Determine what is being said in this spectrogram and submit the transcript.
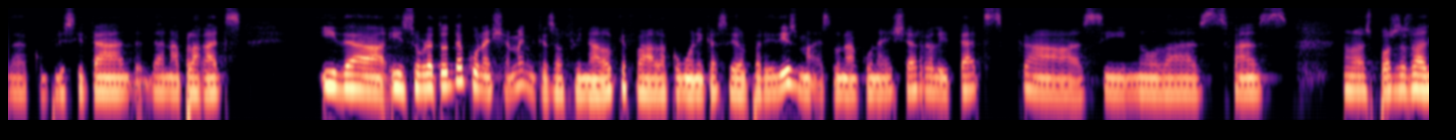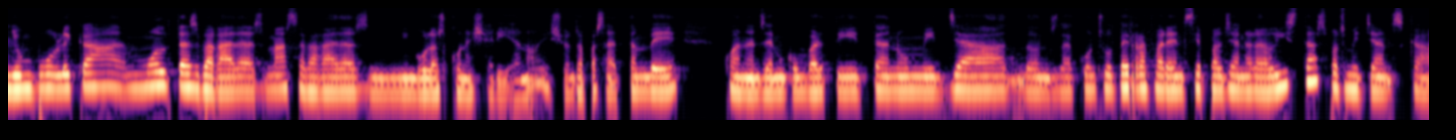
de complicitat, d'anar plegats i, de, i sobretot de coneixement, que és al final el que fa la comunicació i el periodisme, és donar a conèixer realitats que si no les fas, no les poses a la llum pública, moltes vegades, massa vegades, ningú les coneixeria. No? I això ens ha passat també quan ens hem convertit en un mitjà doncs, de consulta i referència pels generalistes, pels mitjans que,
